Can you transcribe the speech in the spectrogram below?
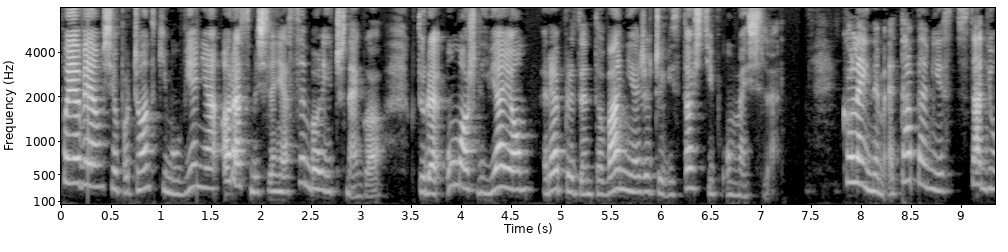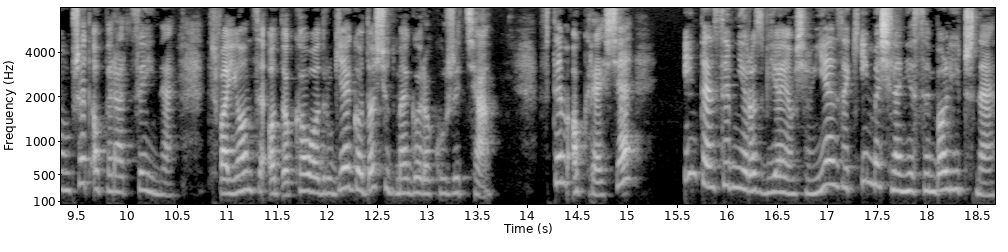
pojawiają się początki mówienia oraz myślenia symbolicznego, które umożliwiają reprezentowanie rzeczywistości w umyśle. Kolejnym etapem jest stadium przedoperacyjne, trwające od około 2 do 7 roku życia. W tym okresie intensywnie rozwijają się język i myślenie symboliczne,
